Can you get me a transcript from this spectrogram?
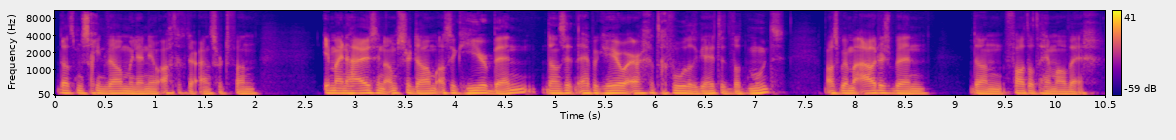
Dat is misschien wel millennial-achtig. Een soort van, in mijn huis in Amsterdam, als ik hier ben... dan zit, heb ik heel erg het gevoel dat ik het wat moet. Maar als ik bij mijn ouders ben, dan valt dat helemaal weg.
